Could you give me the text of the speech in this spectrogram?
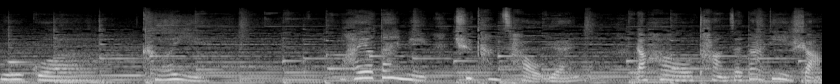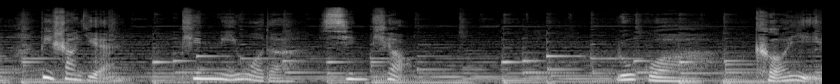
如果可以，我还要带你去看草原，然后躺在大地上，闭上眼，听你我的心跳。如果可以，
